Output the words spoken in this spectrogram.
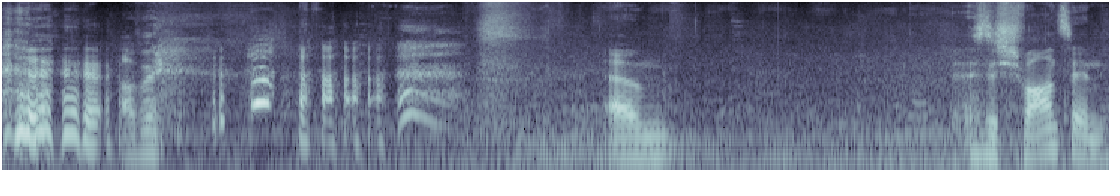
Aber. ähm, es ist wahnsinnig.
